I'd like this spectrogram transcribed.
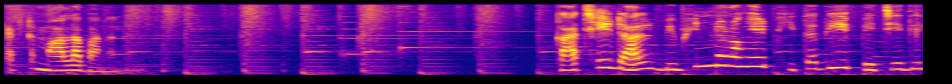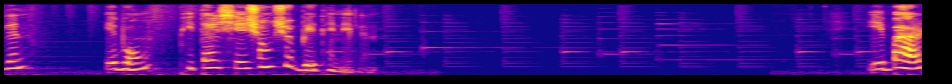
একটা মালা বানালেন। গাছের ডাল বিভিন্ন রঙের ফিতা দিয়ে পেঁচিয়ে দিলেন এবং ফিতার শেষ অংশ বেঁধে নিলেন। এবার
